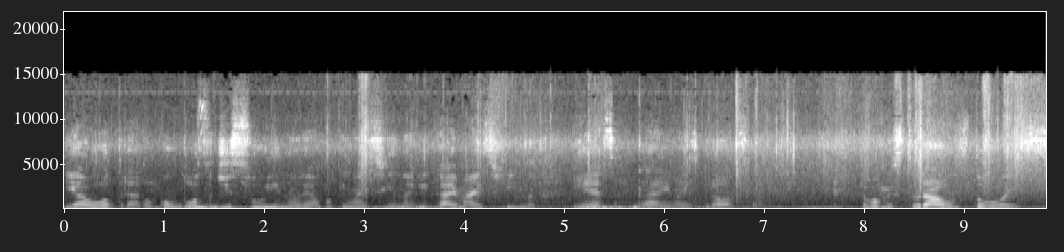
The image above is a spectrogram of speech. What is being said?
E a outra, o composto de suíno é um pouquinho mais fino, ele cai mais fino e essa cai mais grossa. Eu vou misturar os dois.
